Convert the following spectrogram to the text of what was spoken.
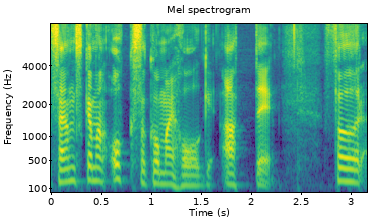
Sen ska man också komma ihåg att för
